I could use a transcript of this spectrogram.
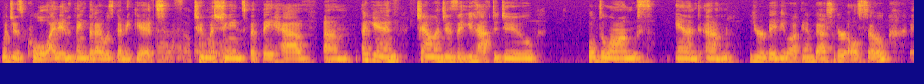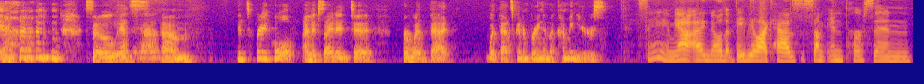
which is cool. I didn't think that I was going to get so two cool. machines, but they have um, again challenges that you have to do, quilt alongs, and um, you're a baby lock ambassador also, and so yep. it's um, it's pretty cool. I'm excited to for what that what that's going to bring in the coming years. Same, yeah. I know that Baby Lock has some in person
